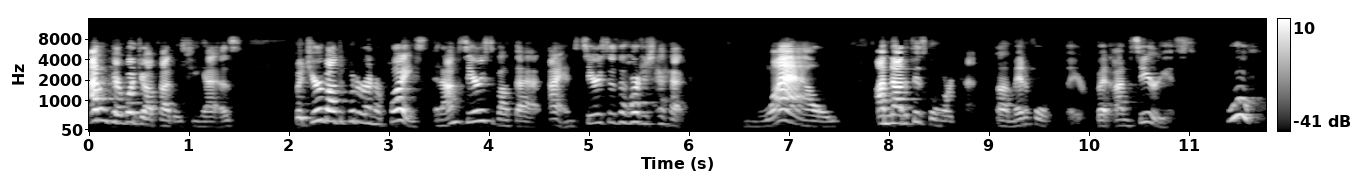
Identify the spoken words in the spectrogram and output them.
I don't care what job title she has, but you're about to put her in her place. And I'm serious about that. I am serious as a heart attack. Wow. I'm not a physical heart attack, uh, metaphorical there, but I'm serious. Woo.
